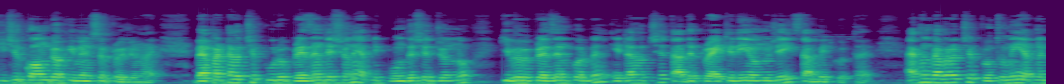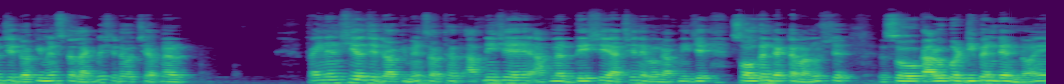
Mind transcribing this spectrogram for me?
কিছু কম ডকুমেন্টস এর প্রয়োজন হয়। ব্যাপারটা হচ্ছে পুরো প্রেজেন্টেশনে আপনি কোন দেশের জন্য কীভাবে প্রেজেন্ট করবেন, এটা হচ্ছে তাদের ক্রাইটেরিয়া অনুযায়ী সাবমিট করতে হয়। এখন ব্যাপার হচ্ছে প্রথমেই আপনার যে ডকুমেন্টসটা লাগবে, সেটা হচ্ছে আপনার ফাইন্যান্সিয়াল যে ডকুমেন্টস অর্থাৎ আপনি যে আপনার দেশে আছেন এবং আপনি যে সলভেন্ট একটা মানুষ সো কারও উপর ডিপেন্ডেন্ট নয়।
